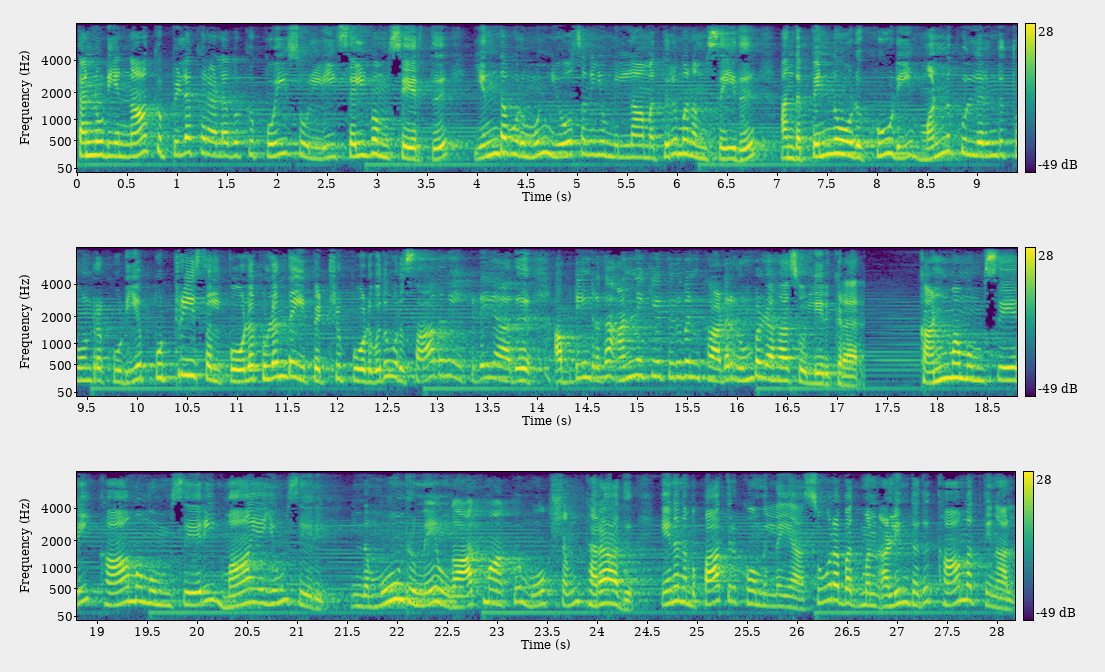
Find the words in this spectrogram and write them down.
தன்னுடைய நாக்கு பிளக்கிற அளவுக்கு பொய் சொல்லி செல்வம் சேர்த்து எந்த ஒரு முன் யோசனையும் இல்லாம திருமணம் செய்து அந்த பெண்ணோடு கூடி மண்ணுக்குள்ளிருந்து தோன்றக்கூடிய புற்றீசல் போல குழந்தையை பெற்று போடுவது ஒரு சாதனை கிடையாது அப்படின்றத அன்னைக்கே திருவெண்காடர் ரொம்ப அழகா சொல்லியிருக்கிறார். கண்மமும் சேரி காமமும் சேரி மாயையும் சேரி. இந்த மூன்றுமே உங்க ஆத்மாக்கு மோட்சம் தராது. ஏன்னா நம்ம பார்த்திருக்கோம் இல்லையா? சூரபத்மன் அழிந்தது காமத்தினால்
